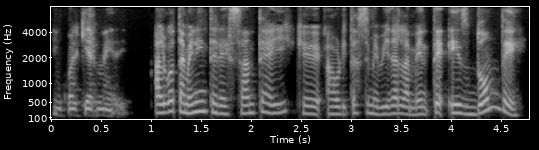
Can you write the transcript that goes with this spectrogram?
en cualquier medio? Algo también interesante ahí que ahorita se me viene a la mente es dónde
